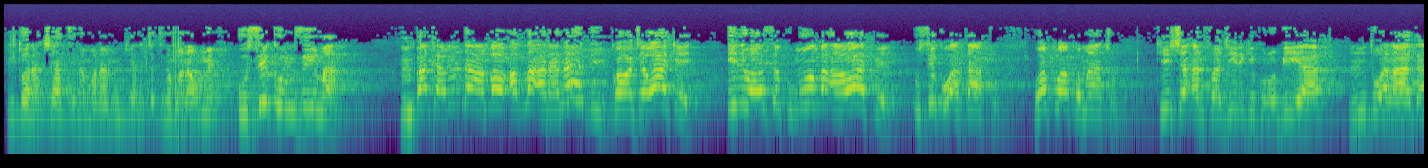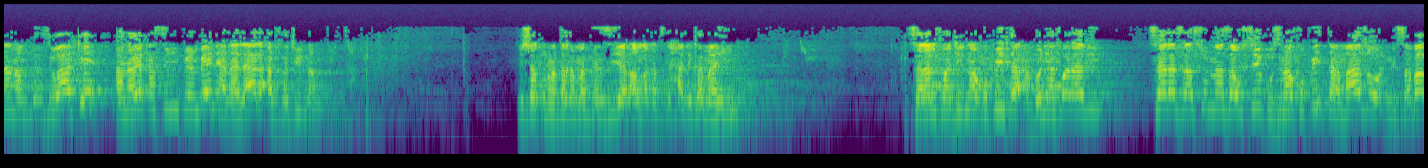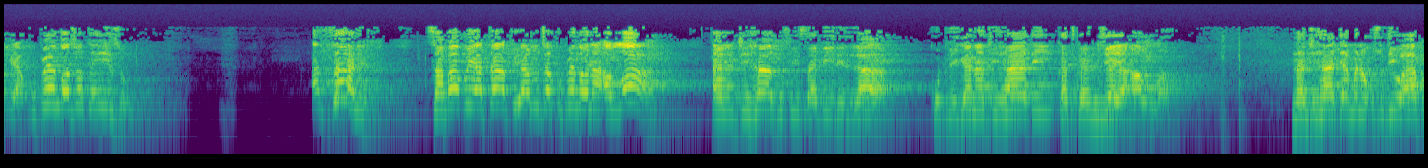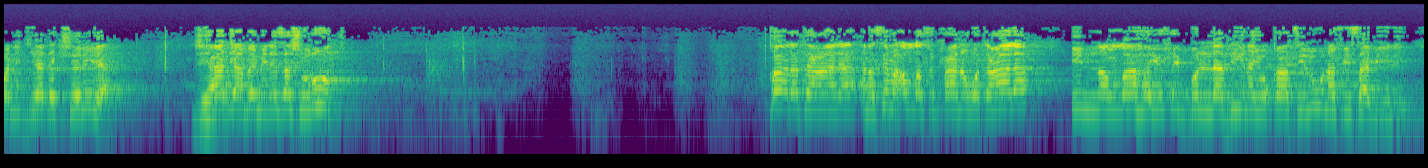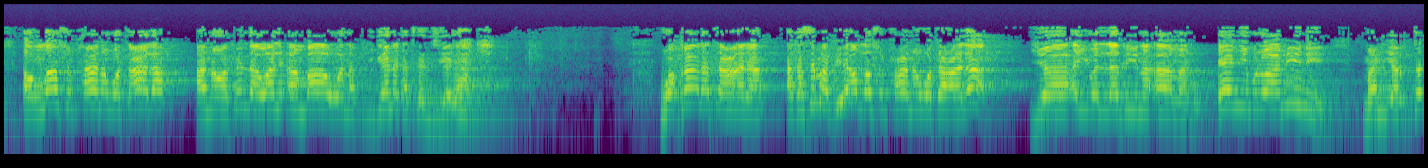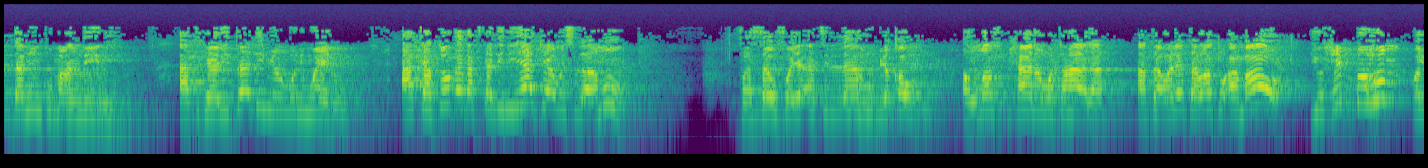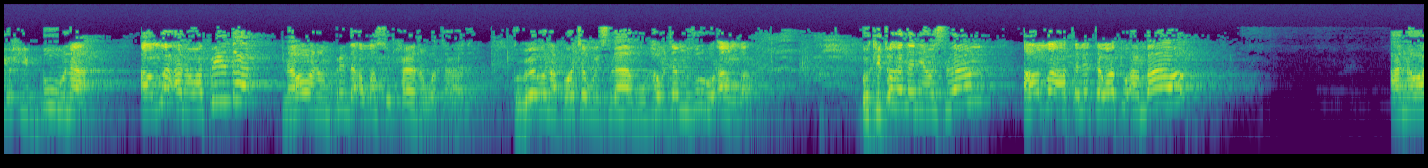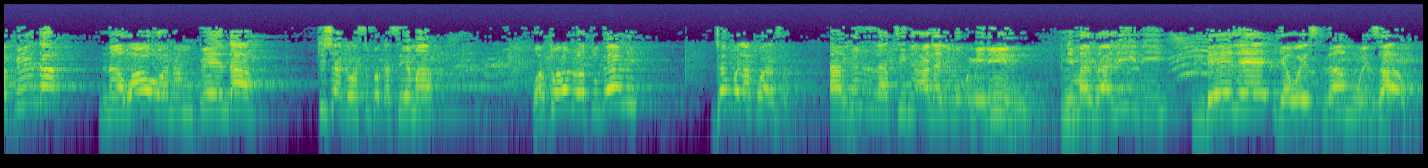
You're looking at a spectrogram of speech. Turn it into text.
mtu anachati na mwanamke anachati na mwanaume usiku mzima mpaka muda ambao Allah ananadi kwa waja wake ili waweze kumwomba awape usiku wa tatu. Watu wako macho. Kisha alfajiri kikurubia mtu anaagana na mpenzi wake anaweka simu pembeni analala alfajiri nampita kisha tunataka mapenzi ya Allah katika hali kama hii. Sala alfajiri na kupita amboni ya faradhi sala za sunna za usiku zinakupita mazo ni sababu ya kupendwa zote hizo athalith sababu ya tatu ya mtu kupendwa na Allah aljihad fi sabilillah kupigana jihadi katika njia ya Allah na jihadi ambayo inakusudiwa hapa ni jihadi ya kisheria jihadi ambayo imeneza shurut قال تعالى أنا سمع الله سبحانه وتعالى ان الله يحب الذين يقاتلون في سبيله الله سبحانه وتعالى anawapenda wale ambao wanapigana katika njia yake وقال تعالى akasema pia Allah subhanahu wa ta'ala ya ayyuhalladhina amanu enyi mlioamini man yartadda minkum an dini atakayeritadi miongoni mwenu akatoka katika dini yake ya Uislamu fasawfa yati Allahu biqaum Allah subhanahu wa ta'ala atawaleta watu ambao yuhibbuhum wa yuhibbuna Allah anawapenda na wao wanampenda Allah subhanahu wa ta'ala. Kwa wewe unapoacha Uislamu haujamdhuru Allah. Ukitoka ndani ya Uislamu Allah ataleta watu ambao anawapenda na wao wanampenda. Kisha akawasifu akasema watu hao ni watu gani? Jambo la kwanza adhillatin ala almu'minin ni madhalili mbele ya waislamu wenzao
